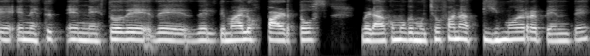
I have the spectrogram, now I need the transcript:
eh, en, este, en esto de, del tema de los partos, ¿verdad? Como que mucho fanatismo de repente.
